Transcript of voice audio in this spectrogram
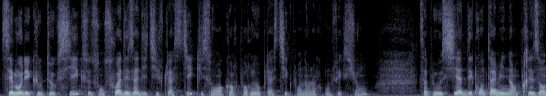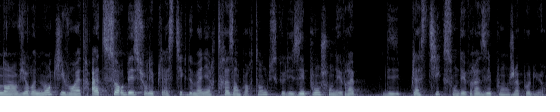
Ces molécules toxiques, ce sont soit des additifs plastiques qui sont incorporés au plastique pendant leur confection, ça peut aussi être des contaminants présents dans l'environnement qui vont être absorbés sur les plastiques de manière très importante puisque les éponges plastiques sont des vraies éponges à polluants.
